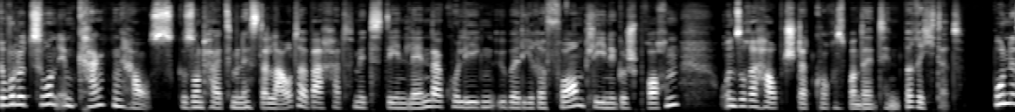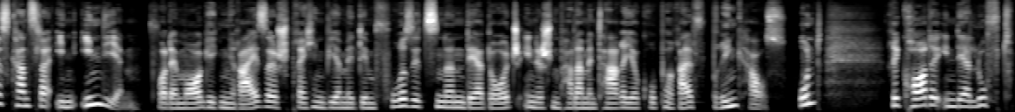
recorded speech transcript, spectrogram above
Revolution im Krankenhaus. Gesundheitsminister Lauterbach hat mit den Länderkollegen über die Reformpläne gesprochen. Unsere Hauptstadtkorrespondentin berichtet. Bundeskanzler in Indien. Vor der morgigen Reise sprechen wir mit dem Vorsitzenden der deutsch-indischen Parlamentariergruppe Ralf Brinkhaus. Und Rekorde in der Luft.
